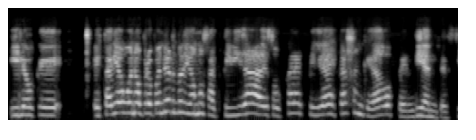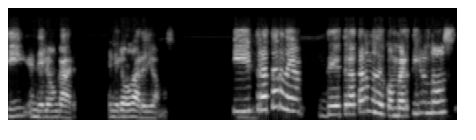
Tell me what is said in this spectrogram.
Y lo que estaría bueno proponernos, digamos, actividades o buscar actividades que hayan quedado pendientes, ¿sí? En el hogar, en el hogar, digamos. Y tratar de, tratarnos de convertirnos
